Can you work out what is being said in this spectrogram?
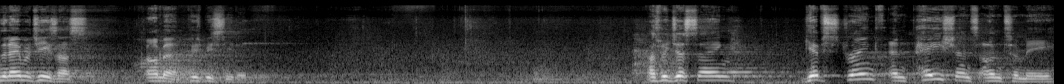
In the name of Jesus, amen. Please be seated. As we just sang, give strength and patience unto me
